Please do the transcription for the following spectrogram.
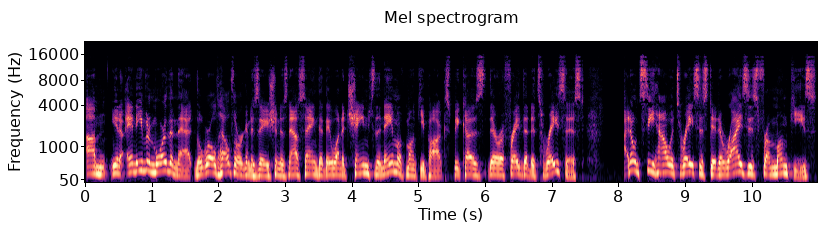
Um, you know, and even more than that, the World Health Organization is now saying that they want to change the name of monkeypox because they're afraid that it's racist. I don't see how it's racist. It arises from monkeys,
